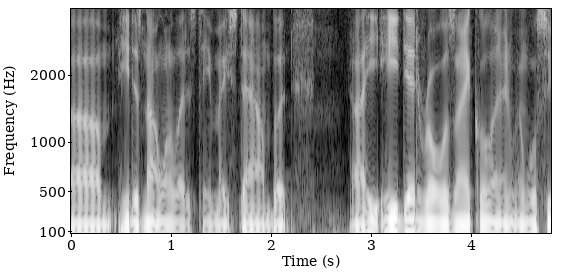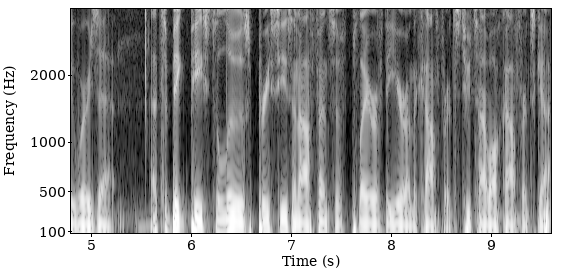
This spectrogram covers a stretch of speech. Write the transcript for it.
Um, he does not want to let his teammates down, but uh, he he did roll his ankle, and, and we'll see where he's at. That's a big piece to lose. Preseason Offensive Player of the Year in the conference, two-time All-Conference guy.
